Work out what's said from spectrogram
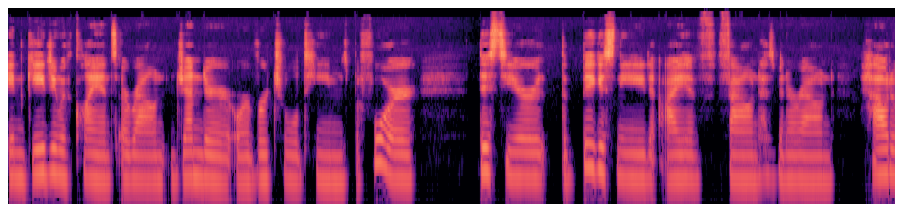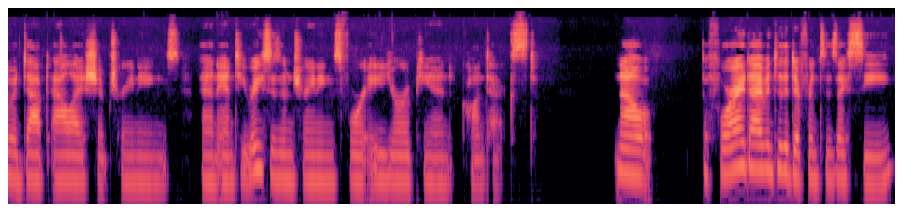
engaging with clients around gender or virtual teams before, this year the biggest need I have found has been around how to adapt allyship trainings and anti racism trainings for a European context. Now, before I dive into the differences I see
